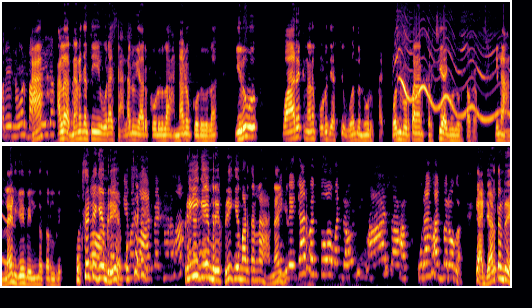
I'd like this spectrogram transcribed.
ಖರೆ ನೋಡ್ ಬಾಳ್ ಇದಾಗ್ತದ. ಅಲ್ಲ ನನಗಂತ ಈ ಊರಾಗ ಸಾಲನು ಯಾರು ಕೊಡುದಿಲ್ಲ ಅನ್ನನೂ ಕೊಡುದಿಲ್ಲ. ಇರುವ ವಾರಕ್ಕೆ ನನಗೆ ಕೊಡುದು ಎಷ್ಟು ಒಂದು ನೂರು ರೂಪಾಯಿ. ಒಂದು ನೂರು ರೂಪಾಯಿ ನನ್ನ ಖರ್ಚಿ ಆಗಿ ಹೋಗಿರ್ತಾವ್ರಿ. ಇನ್ನು ಆನ್ಲೈನ್ ಗೇಮ್ ಎಲ್ಲಿಂದ ತರಲ್ರಿ? ಪುಕ್ಸೆಟ್ಟಿ ಗೇಮ್ ರೀ ಪುಕ್ಸೆಟ್ಟಿ ಫ್ರೀ ಗೇಮ್ ರೀ ಫ್ರೀ ಗೇಮ್ ಆಡ್ತಾನಲ್ಲ ನನಗೆ ಬೇಜಾರ್ ಬಂತು ಒಂದ್ ರೌಂಡ್ ಹಿಂಗ್ ಹಾಡ್ಸ ಊರಾಗ ಹಾದ್ ಬರೋಗ. ಅಡ್ಡಾಡ್ತಾನ್ರಿ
